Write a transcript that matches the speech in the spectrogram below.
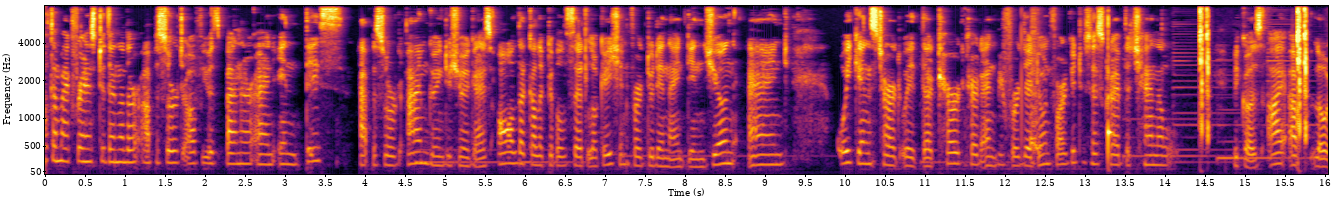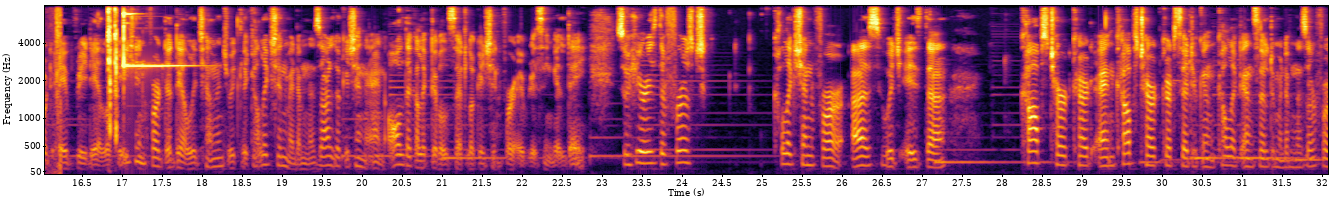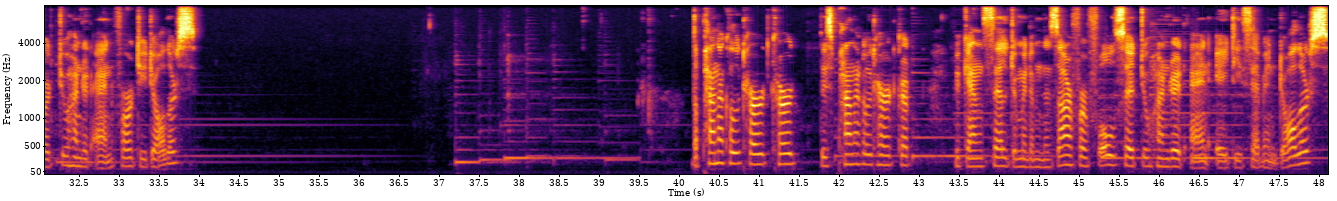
Welcome back friends to another episode of US Banner. And in this episode I'm going to show you guys all the collectible set location for today 19 June. And we can start with the tarot card. And before that don't forget to subscribe the channel because I upload everyday location for the daily challenge weekly collection Madame Nazar location and all the collectible set location for every single day. So here is the first collection for us which is the Cups tarot card and Cups tarot card set you can collect and sell to Madame Nazar for $240. The Pentacle tarot card, this Pentacle tarot card you can sell to Madame Nazar for full set $287.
